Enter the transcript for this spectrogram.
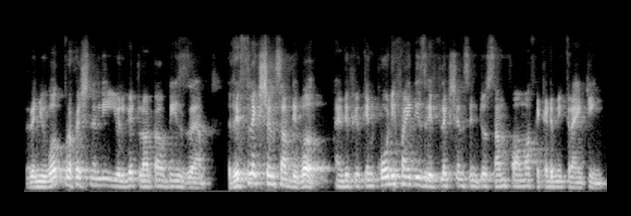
When you work professionally, you'll get a lot of these uh, reflections of the work. And if you can codify these reflections into some form of academic writing,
